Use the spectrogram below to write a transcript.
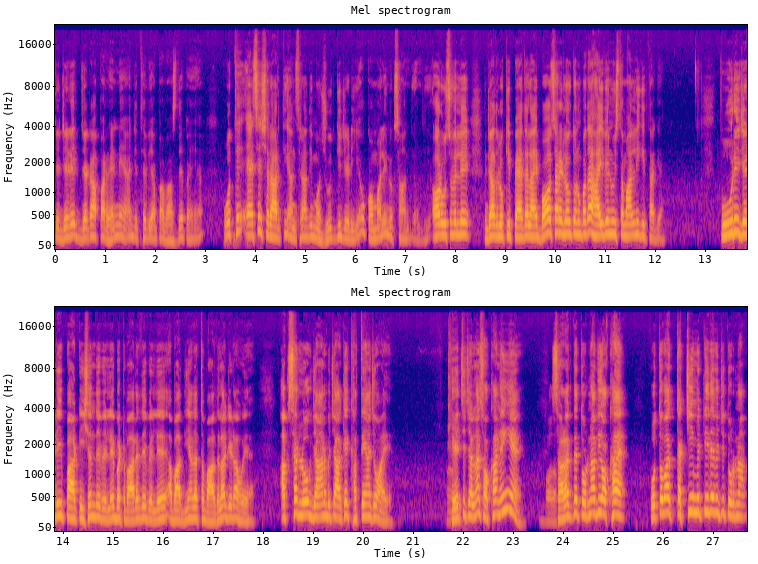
ਕਿ ਜਿਹੜੇ ਜਗ੍ਹਾ ਆਪਾਂ ਰਹਿੰਦੇ ਆ ਜਿੱਥੇ ਵੀ ਆਪਾਂ ਵਸਦੇ ਪਏ ਆ ਉੱਥੇ ਐਸੇ ਸ਼ਰਾਰਤੀ ਅੰਸਰਾਂ ਦੀ ਮੌਜੂਦਗੀ ਜਿਹੜੀ ਹੈ, ਉਹ ਕੌਮਾਂ ਲਈ ਨੁਕਸਾਨਦੇਹ ਹੁੰਦੀ ਹੈ। ਔਰ ਉਸ ਵੇਲੇ ਜਦ ਲੋਕੀ ਪੈਦਲ ਆਏ, ਬਹੁਤ ਸਾਰੇ ਲੋਕ ਤੁਹਾਨੂੰ ਪਤਾ ਹਾਈਵੇ ਨੂੰ ਇਸਤੇਮਾਲ ਨਹੀਂ ਕੀਤਾ ਗਿਆ। ਪੂਰੀ ਜਿਹੜੀ ਪਾਰਟੀਸ਼ਨ ਦੇ ਵੇਲੇ, ਬਟਵਾਰੇ ਦੇ ਵੇਲੇ ਆਬਾਦੀਆਂ ਦਾ ਤਬਾਦਲਾ ਜਿਹੜਾ ਹੋਇਆ ਅਕਸਰ ਲੋਕ ਜਾਨ ਬਚਾ ਕੇ ਖੱਤਿਆਂ ਚੋਂ ਆਏ। ਖੇਤ 'ਚ ਚੱਲਣਾ ਸੌਖਾ ਨਹੀਂ ਹੈ। ਸੜਕ ਤੇ ਤੁਰਨਾ ਵੀ ਔਖਾ ਹੈ। ਉਸ ਤੋਂ ਬਾਅਦ ਕੱਚੀ ਮਿੱਟੀ ਦੇ ਵਿੱਚ ਤੁਰਨਾ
